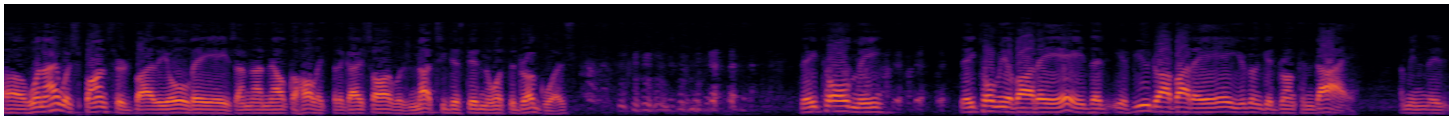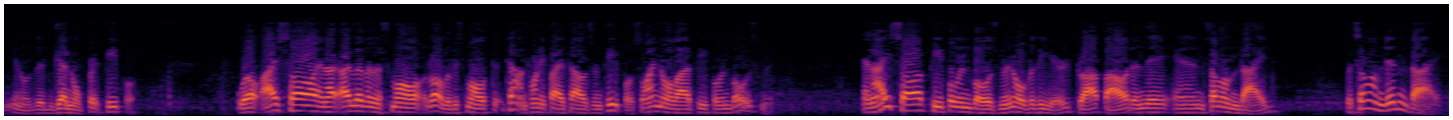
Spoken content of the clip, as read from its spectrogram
uh, when I was sponsored by the old AAs, I'm not an alcoholic, but a guy saw I was nuts. He just didn't know what the drug was. they told me, they told me about AA that if you drop out of AA, you're going to get drunk and die. I mean, they, you know, the general people. Well, I saw, and I, I live in a small, relatively small t- town, 25,000 people, so I know a lot of people in Bozeman. And I saw people in Bozeman over the years drop out, and they, and some of them died, but some of them didn't die.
